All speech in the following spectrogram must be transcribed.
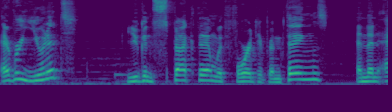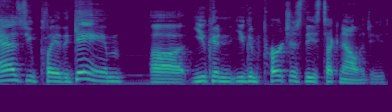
Every unit, you can spec them with four different things, and then as you play the game, uh, you can you can purchase these technologies.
